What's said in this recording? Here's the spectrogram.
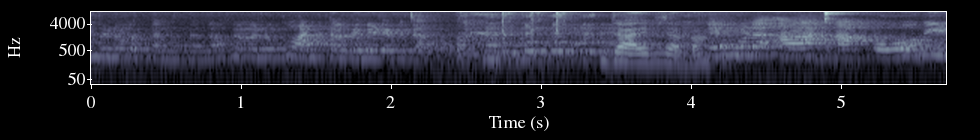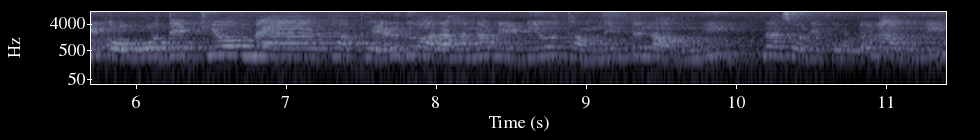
ਮੈਨੂੰ ਪਤਾ ਨਹੀਂ ਚੱਲਦਾ ਫਿਰ ਮੈਨੂੰ ਕੁਆਂਟਲ ਦੇ ਨੇੜੇ ਪਹੁੰਚਾ ਦਿੱਤਾ ਵੀ ਜ਼ਿਆਦਾ ਤੇ ਹੁਣ ਆ ਉਹ ਵੀ ਉਹ ਦੇਖਿਓ ਮੈਂ ਥਾ ਫੇਰ ਦੁਬਾਰਾ ਹਨਾ ਵੀਡੀਓ ਥੰਬਨੇਲ ਤੇ ਲਾ ਦੂੰਗੀ। ਨਾ ਸੌਰੀ ਫੋਟੋ ਲਾ ਦੂੰਗੀ।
